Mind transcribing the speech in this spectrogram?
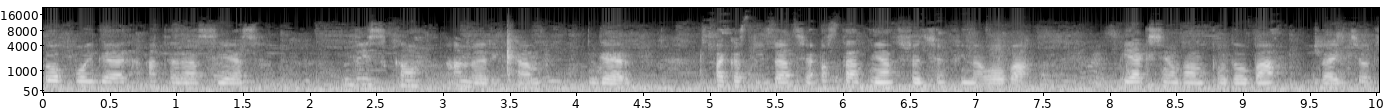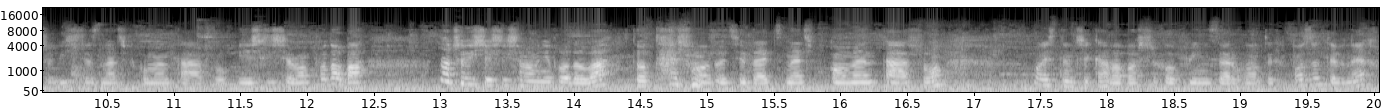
Cowboy Girl, a teraz jest Disco American Girl. Taka stylizacja ostatnia, trzecia, finałowa. Jak się Wam podoba? Dajcie oczywiście znać w komentarzu. Jeśli się Wam podoba, no oczywiście jeśli się Wam nie podoba, to też możecie dać znać w komentarzu, bo jestem ciekawa Waszych opinii, zarówno tych pozytywnych,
